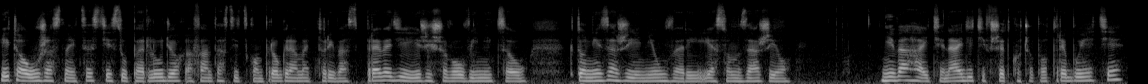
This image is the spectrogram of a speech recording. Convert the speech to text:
Je to o úžasnej ceste, super ľuďoch a fantastickom programe, ktorý vás prevedie Ježišovou vinicou. Kto nezažije, neuverí, ja som zažil. Neváhajte, nájdete všetko, čo potrebujete,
